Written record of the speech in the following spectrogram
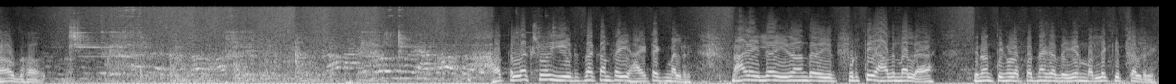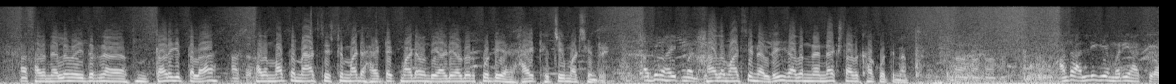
ಹೌದು ಹೌದು. ಹತ್ತು ಲಕ್ಷ ಇರ್ತಕ್ಕಂಥ ಈ ಹೈಟೆಕ್ ಮೇಲೆ ರೀ ನಾಳೆ ಇಲ್ಲ ಇದೊಂದು ಇದು ಪೂರ್ತಿ ಆದಮೇಲೆ ಇನ್ನೊಂದು ತಿಂಗಳು ಇಪ್ಪತ್ನಾಗ ಅದು ಏನು ಮೊದ್ಲಿಕ್ಕೆ ರೀ ಅದನ್ನೆಲ್ಲ ಇದ್ರ ತಳಗಿತ್ತಲ್ಲ ಅದನ್ನ ಮತ್ತೆ ಮ್ಯಾಟ್ ಸಿಸ್ಟಮ್ ಮಾಡಿ ಹೈಟೆಕ್ ಮಾಡಿ ಒಂದು ಎರಡು ಎರಡು ಕೋಟಿ ಹೈಟ್ ಹೆಚ್ಚಿಗೆ ಮಾಡ್ಸೀನಿ ರೀ ಅದನ್ನು ಹೈಟ್ ಮಾಡಿ ಅದು ಮಾಡ್ಸೀನಲ್ರಿ. ಈಗ ಅದನ್ನ ನೆಕ್ಸ್ಟ್ ಅದಕ್ಕೆ ಹಾಕೋತೀನಿ ಅಂತ ಅಂದ್ರೆ ಅಲ್ಲಿಗೆ ಮರಿ ಹಾಕ್ತೀವಿ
